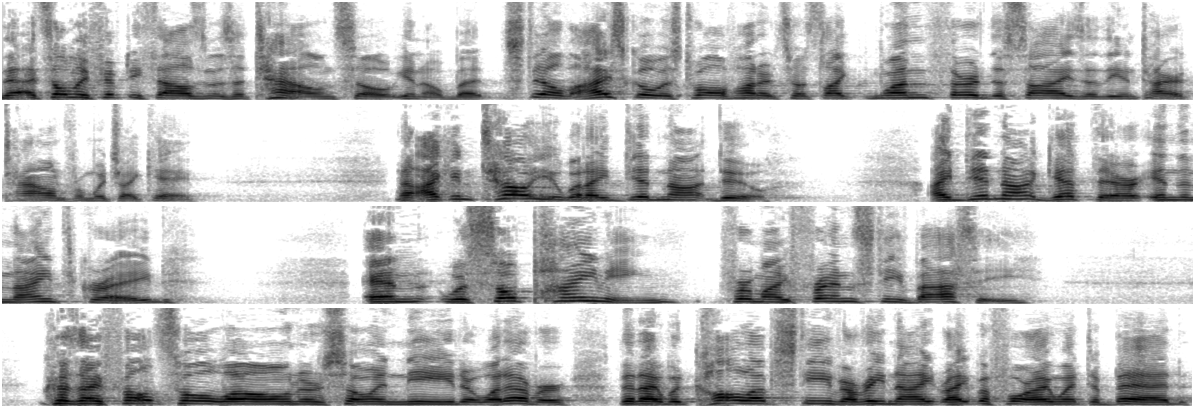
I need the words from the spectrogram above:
It's only 50,000 as a town, so, you know, but still, the high school was 1,200, so it's like one third the size of the entire town from which I came. Now, I can tell you what I did not do. I did not get there in the ninth grade and was so pining for my friend Steve Bassey because I felt so alone or so in need or whatever that I would call up Steve every night right before I went to bed,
